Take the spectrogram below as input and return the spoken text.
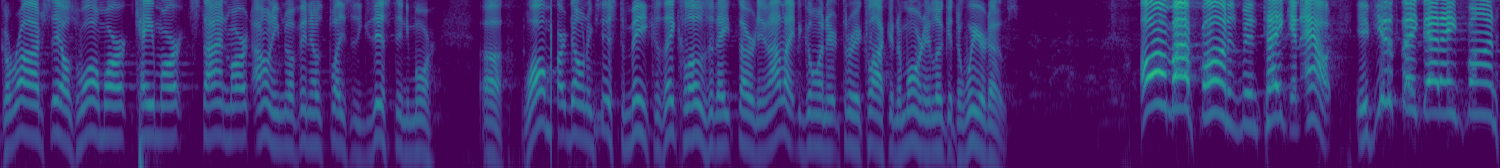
garage sales, Walmart, Kmart, Steinmart. I don't even know if any of those places exist anymore. Uh, Walmart don't exist to me because they close at 8.30, and I like to go in there at 3 o'clock in the morning and look at the weirdos. All my fun has been taken out. If you think that ain't fun,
